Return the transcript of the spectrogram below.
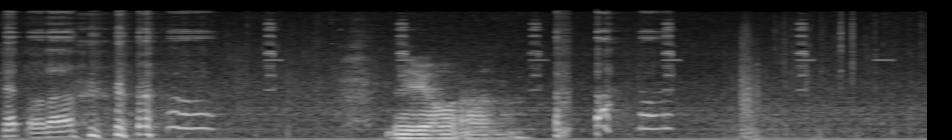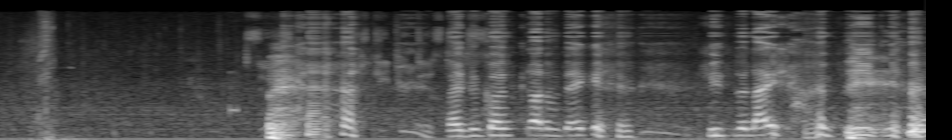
Fett, oder? Ja, Alter. Weil du kommst gerade um die Ecke. Schießt eine Leiche anziehen.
